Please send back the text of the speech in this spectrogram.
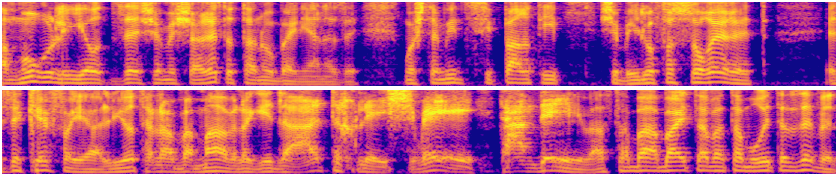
אמור להיות זה שמשרת אותנו בעניין הזה. כמו שתמיד סיפרתי שבאילוף הסוררת, איזה כיף היה להיות על הבמה ולהגיד לה, אל תאכלי, שווה, תעמדי, ואז אתה בא הביתה ואתה מוריד את הזבל.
